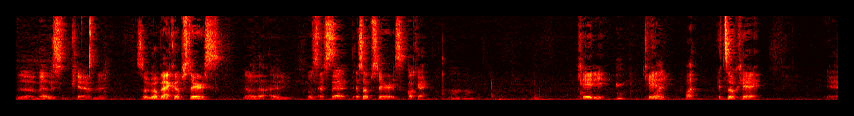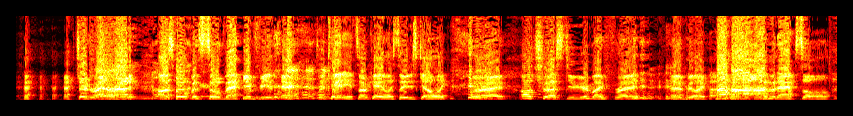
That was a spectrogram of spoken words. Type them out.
the medicine cabinet. So go back upstairs. No, that I, what's That's that? that's upstairs. Okay. Uh -huh. Katie, Katie, What? What? it's okay. Yeah. I turned right around. I was hoping so bad you'd be there. So Katie, it's okay. Like so, you just get all like, "All right, I'll trust you. You're my friend," and I'd be like, "Haha, I'm an asshole."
